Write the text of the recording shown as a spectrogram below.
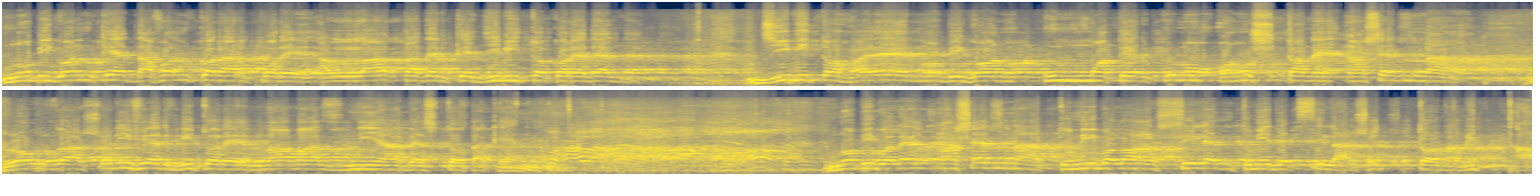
নবীগণকে দাফন করার পরে আল্লাহ তাদেরকে জীবিত করে দেন। জীবিত হয়ে নবীগণ উম্মতের কোনো অনুষ্ঠানে আসেন না। রৌজা শরীফের ভিতরে নামাজ নিয়ে ব্যস্ত থাকেন। নবী বলেন, আসেন না, তুমি বলো, আসছিলেন, তুমি দেখছিলা সত্য না মিথ্যা?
